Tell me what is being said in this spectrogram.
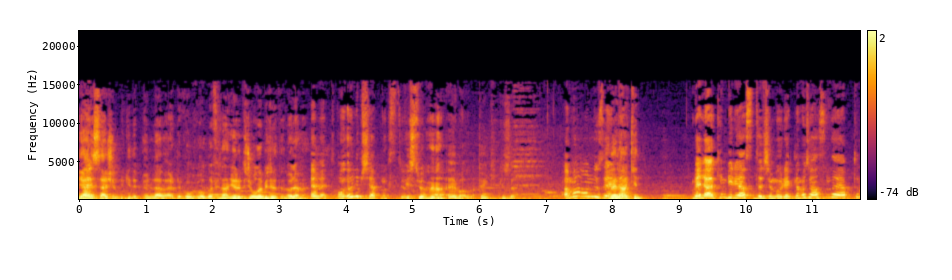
Yani evet. sen şimdi gidip Ünlüver'de, Coca-Cola'da falan yönetici olabilirdin öyle mi? Evet. O öyle bir şey yapmak istiyordum. İstiyorum. Ha eyvallah. Peki güzel. Ama onun üzerine... Ve lakin? Ve lakin bir yaz stajımı reklam ajansında yaptım.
